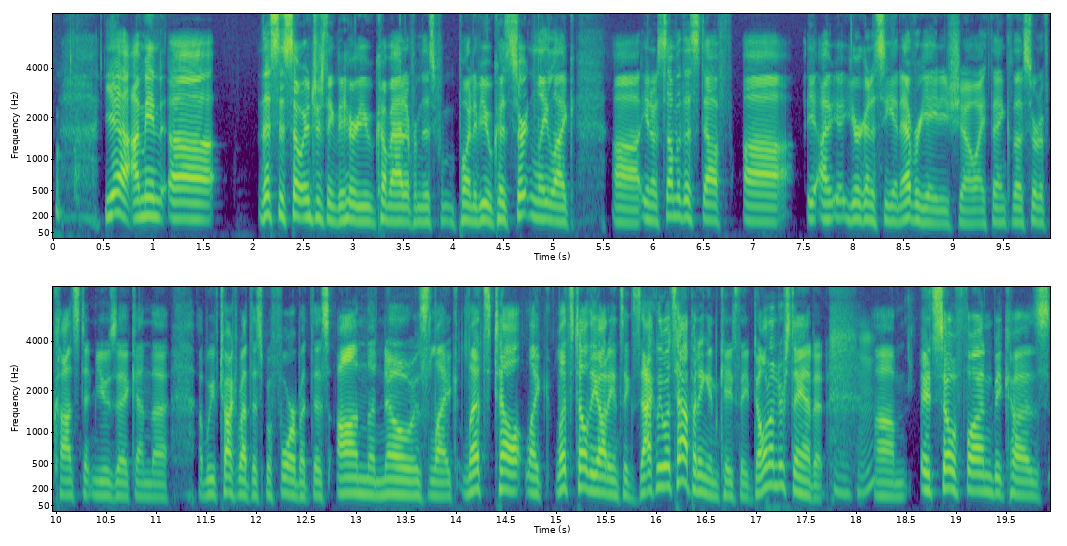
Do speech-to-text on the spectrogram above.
yeah. I mean, uh, this is so interesting to hear you come at it from this point of view because certainly like uh, you know some of the stuff uh, I, you're going to see in every 80s show i think the sort of constant music and the uh, we've talked about this before but this on the nose like let's tell like let's tell the audience exactly what's happening in case they don't understand it mm-hmm. um, it's so fun because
